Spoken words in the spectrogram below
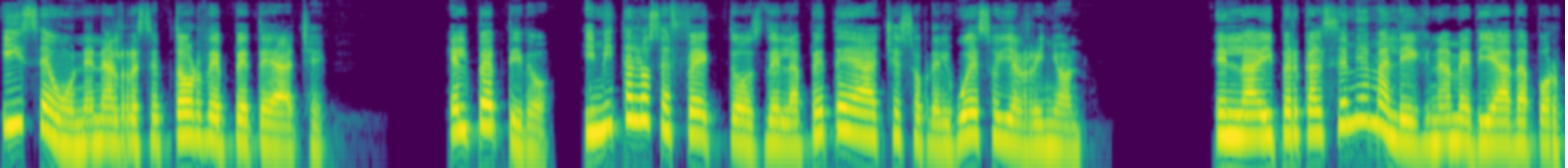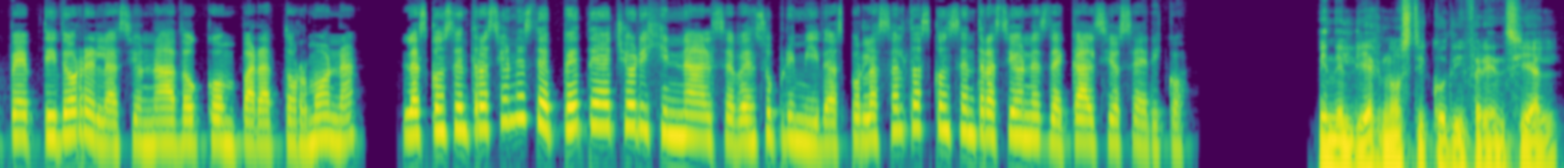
y se unen al receptor de PTH. El péptido imita los efectos de la PTH sobre el hueso y el riñón. En la hipercalcemia maligna mediada por péptido relacionado con paratormona, las concentraciones de PTH original se ven suprimidas por las altas concentraciones de calcio sérico. En el diagnóstico diferencial,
